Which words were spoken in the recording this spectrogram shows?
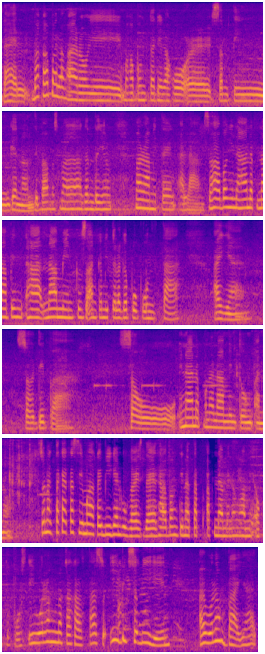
Dahil baka balang araw eh makapunta din ako or something ganon ba mas maganda yung marami tayong alam. So habang hinahanap namin ha, namin kung saan kami talaga pupunta ayan. So 'di ba So, inanap muna namin tong ano. So, nagtaka kasi mga kaibigan ko guys dahil habang tinatap up namin ang aming octopus, eh walang nakakaltas. So, ibig sabihin, ay walang bayad.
